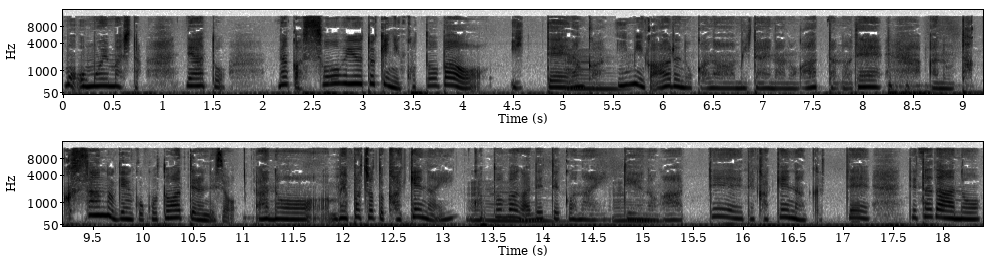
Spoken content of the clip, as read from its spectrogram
もう思いました。で、あと、なんかそういう時に言葉をなんか意味があるのかな、みたいなのがあったので、あの、たくさんの原稿断ってるんですよ。あの、やっぱちょっと書けない言葉が出てこないっていうのがあって、で、書けなくって、で、ただ、あの、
